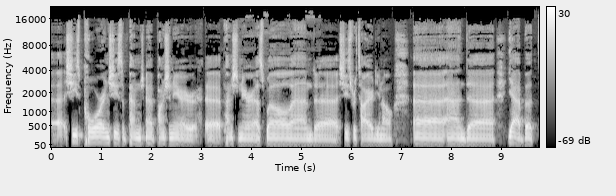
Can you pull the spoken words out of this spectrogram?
uh, she's poor and she's a pen, uh, pensioner uh, pensioner as well, and uh, she's retired, you know, and yeah, but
